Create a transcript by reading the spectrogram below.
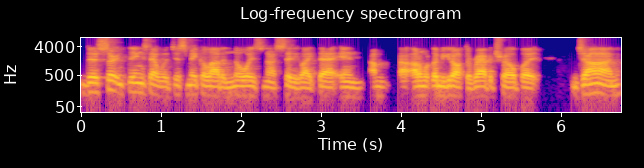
there's certain things that would just make a lot of noise in our city like that. And I'm I don't let me get off the rabbit trail, but John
